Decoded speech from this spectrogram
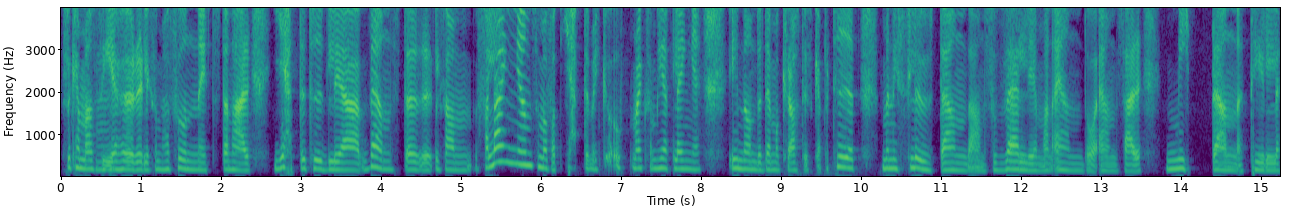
så kan man se mm. hur det liksom har funnits den här jättetydliga vänsterfalangen liksom, som har fått jättemycket uppmärksamhet länge inom det demokratiska partiet. Men i slutändan så väljer man ändå en så här mitt mitten till,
